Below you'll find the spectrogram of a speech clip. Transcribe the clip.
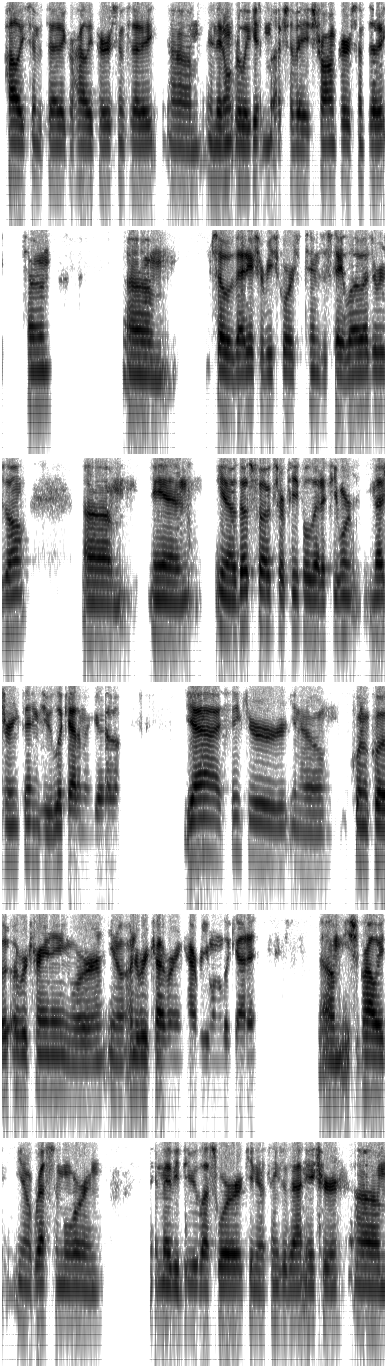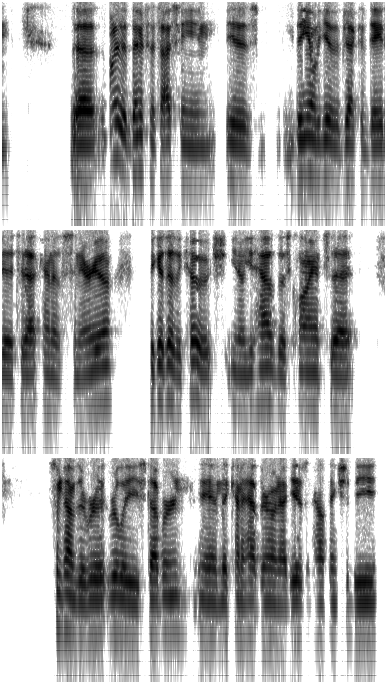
highly sympathetic or highly parasympathetic, um, and they don't really get much of a strong parasympathetic tone. Um, so that HRV score tends to stay low as a result. Um, and you know, those folks are people that if you weren't measuring things, you look at them and go, "Yeah, I think you're, you know, quote unquote overtraining or you know under recovering, however you want to look at it. Um, you should probably, you know, rest some more and and maybe do less work, you know, things of that nature. Um, the one of the benefits I've seen is being able to give objective data to that kind of scenario, because as a coach, you know, you have those clients that sometimes they're re- really stubborn and they kind of have their own ideas on how things should be,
